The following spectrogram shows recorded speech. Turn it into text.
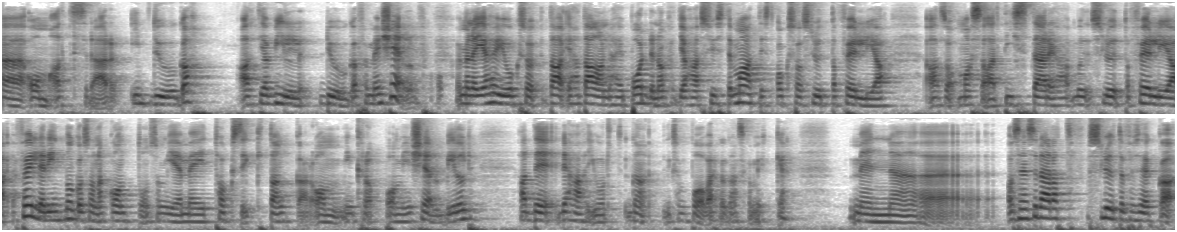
Uh, om att sådär inte duga. Att jag vill duga för mig själv. Jag menar jag har ju också, jag har talat om det här i podden också, att jag har systematiskt också slutat följa alltså massa artister, jag har slutat följa, jag följer inte några sådana konton som ger mig toxic tankar om min kropp och min självbild. Att det, det har gjort, liksom påverkat ganska mycket. Men, eh, och sen sådär att sluta försöka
